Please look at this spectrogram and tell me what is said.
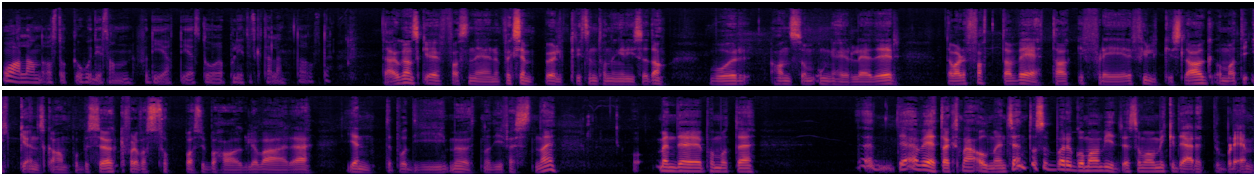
og alle andre har stukket hodet i sanden fordi at de er store politiske talenter ofte. Det er jo ganske fascinerende. F.eks. Kristian Tonning Riise, da, hvor han som Unge Høyre-leder Da var det fatta vedtak i flere fylkeslag om at de ikke ønska ham på besøk, for det var såpass ubehagelig å være jente på de møtene og de festene. Men det er på en måte det er vedtak som er allment kjent, og så bare går man videre som om ikke det er et problem.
